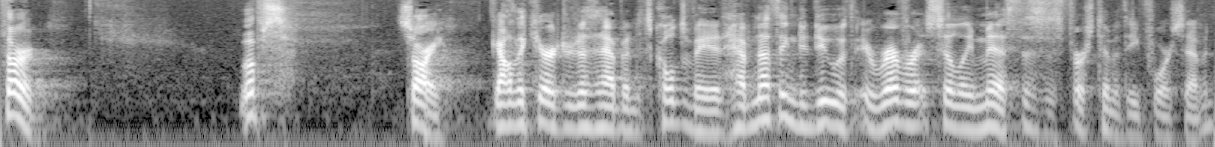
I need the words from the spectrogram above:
Third, whoops, sorry, godly character doesn't happen, it's cultivated, have nothing to do with irreverent, silly myths. This is 1 Timothy 4 7.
